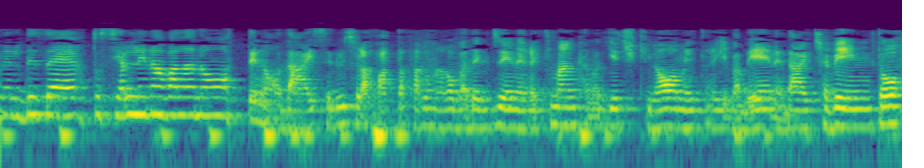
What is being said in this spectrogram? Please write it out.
nel deserto, si allenava la notte. No, dai, se lui ce l'ha fatta a fare una roba del genere, ti mancano 10 km, va bene, dai, c'è vento.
